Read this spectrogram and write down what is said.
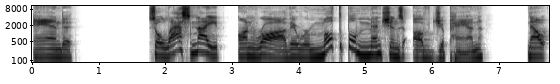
And so last night on Raw, there were multiple mentions of Japan. Now,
